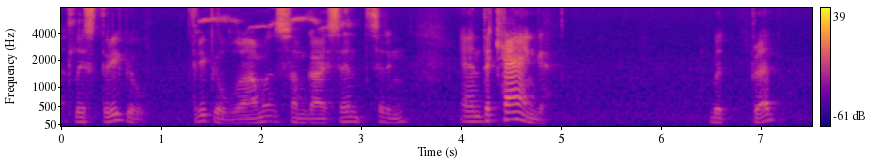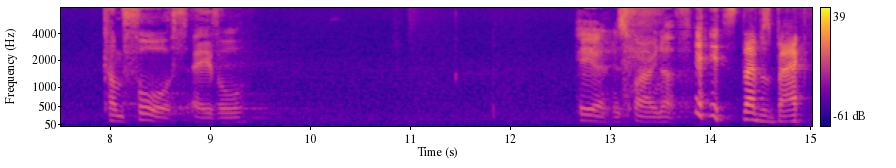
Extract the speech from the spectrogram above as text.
At least three people. Three people. I'm some guy sent, sitting. And the Kang. With bread? Come forth, Eivor. Here is far enough. he steps back.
